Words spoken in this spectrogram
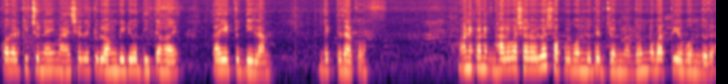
করার কিছু নেই, মায়ের সাথে একটু লং ভিডিও দিতে হয়, তাই একটু দিলাম। দেখতে থাকো। অনেক অনেক ভালোবাসা রইল সকল বন্ধুদের জন্য। ধন্যবাদ প্রিয় বন্ধুরা।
